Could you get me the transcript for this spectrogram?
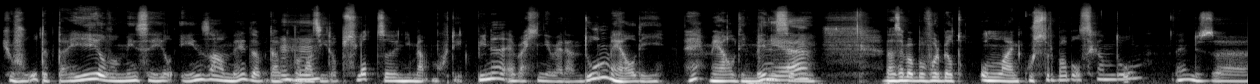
gevoeld hebt dat heel veel mensen heel eenzaam, hè, dat, dat, dat Mhm. was hier op slot, eh, niemand mocht hier binnen. En wat gingen wij dan doen met al die, hè, met al die mensen? Ja. Dan zijn we bijvoorbeeld online koesterbabbels gaan doen. Hè, dus eh,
